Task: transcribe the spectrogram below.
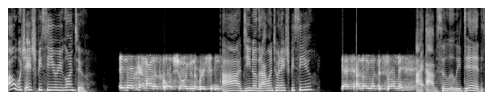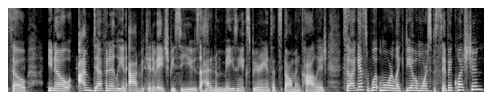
Oh, which HBCU are you going to? In North Carolina, it's called Shaw University. Ah, do you know that I went to an HBCU? Yes, I know you went to Spelman. I absolutely did. So, you know, I'm definitely an advocate of HBCUs. I had an amazing experience at Spelman College. So, I guess what more, like, do you have a more specific question?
